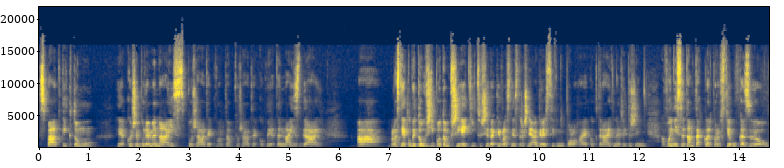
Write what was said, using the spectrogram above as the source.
zpátky k tomu, jako že budeme nice pořád, jak on tam pořád jakoby je ten nice guy a vlastně jakoby touží po tom přijetí, což je taky vlastně strašně agresivní poloha, jako která jich nevydrží. A oni se tam takhle prostě ukazujou,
